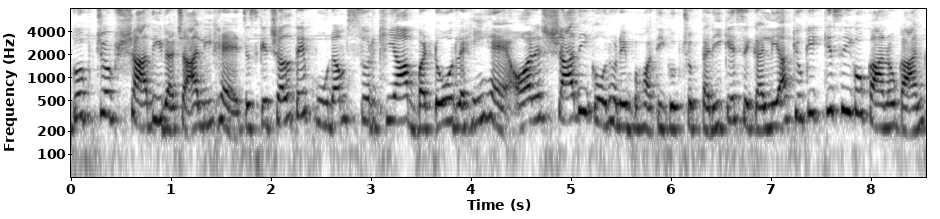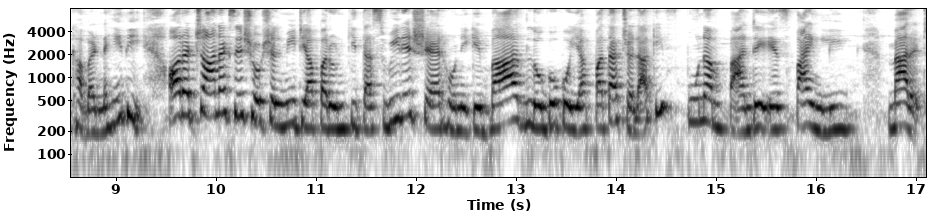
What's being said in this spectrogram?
गुपचुप शादी रचा ली है, जिसके चलते पूनम सुर्खियाँ बटोर रही हैं और इस शादी को उन्होंने बहुत ही गुपचुप तरीके से कर लिया, क्योंकि किसी को कानो कान खबर नहीं थी और अचानक से सोशल मीडिया पर उनकी तस्वीरें शेयर होने के बाद लोगों को यह पता चला कि Poonam Pandey is finally married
